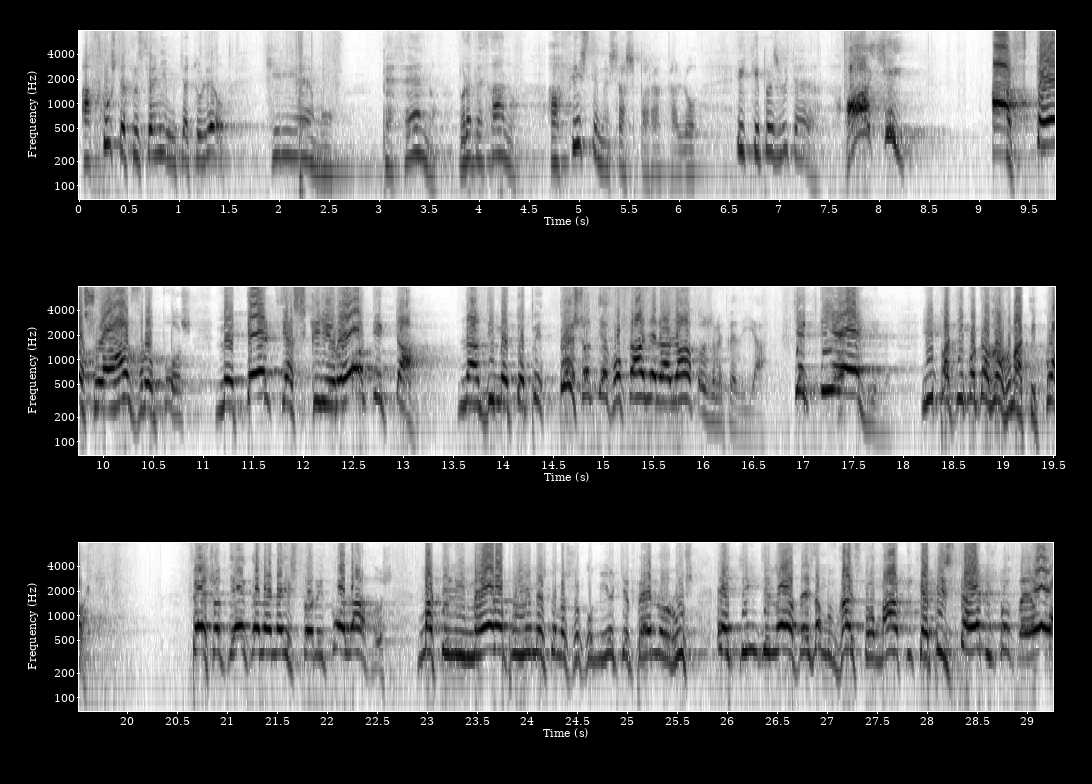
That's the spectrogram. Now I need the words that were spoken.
Ακούστε χριστιανοί μου και του λέω Κύριέ μου πεθαίνω, μπορεί να πεθάνω αφήστε με σας παρακαλώ ή και η πρεσβυτέρα. Όχι! Αυτός ο άνθρωπος με τέτοια σκληρότητα να αντιμετωπίσει. Πες ότι έχω κάνει ένα λάθος ρε παιδιά. Και τι έγινε. Είπα τίποτα δογματικό. Πες ότι έκανα ένα ιστορικό λάθος. Μα την ημέρα που είμαι στο νοσοκομείο και παίρνω ρους, εκείνη την ώρα θες να μου βγάλεις το μάτι και πιστεύεις στο Θεό.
